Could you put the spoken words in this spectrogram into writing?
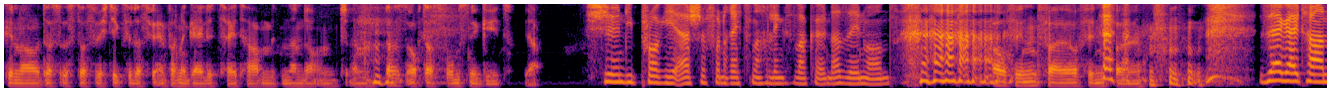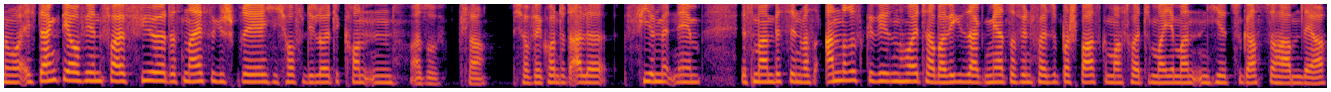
genau. Das ist das Wichtigste, dass wir einfach eine geile Zeit haben miteinander. Und ähm, das ist auch das, worum es mir geht, ja. Schön die Proggy-Asche von rechts nach links wackeln, da sehen wir uns. auf jeden Fall, auf jeden Fall. Sehr geil, Tano. Ich danke dir auf jeden Fall für das nice Gespräch. Ich hoffe, die Leute konnten, also klar, ich hoffe, ihr konntet alle viel mitnehmen. Ist mal ein bisschen was anderes gewesen heute, aber wie gesagt, mir hat es auf jeden Fall super Spaß gemacht, heute mal jemanden hier zu Gast zu haben, der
